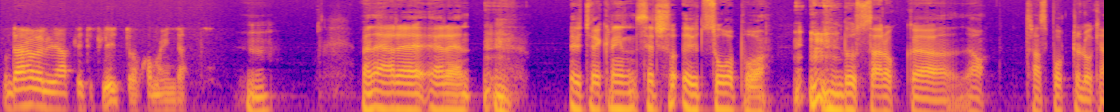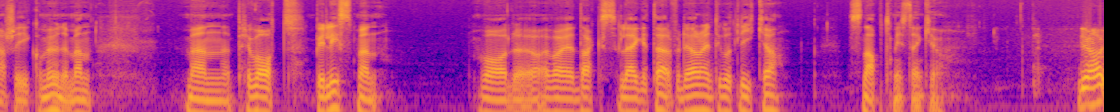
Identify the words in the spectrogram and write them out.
Och där har vi haft lite flyt att komma in rätt. Mm. Men är det, är det utvecklingen ser ut så på bussar och eh, ja, transporter då kanske i kommunen men, men privatbilismen vad, eh, vad är dagsläget där? För det har inte gått lika snabbt misstänker jag. Det har,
